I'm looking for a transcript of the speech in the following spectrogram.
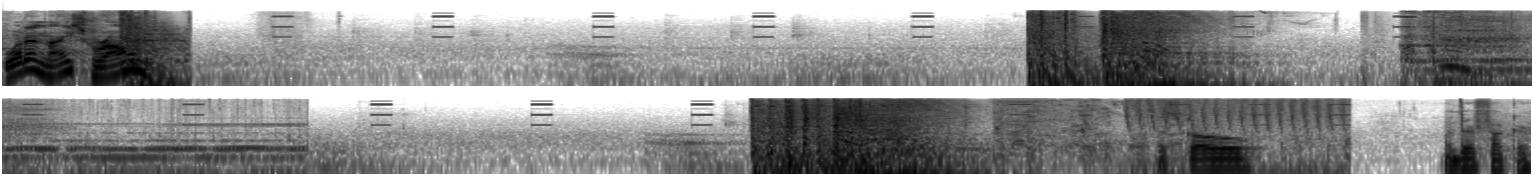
What a nice round. Let's go. Motherfucker.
